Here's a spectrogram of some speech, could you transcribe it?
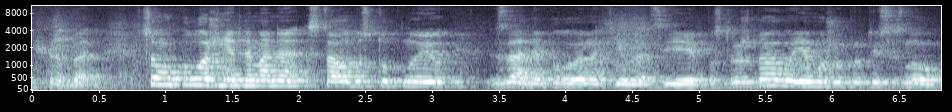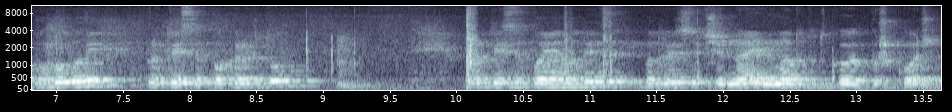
і хребет. В цьому положенні для мене стало доступною задня половина тіла цієї постраждалої. Я можу пройтися знову по голові, пройтися по хребту, пройтися по ягодицях і подивитися, чи в неї немає додаткових пошкоджень.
